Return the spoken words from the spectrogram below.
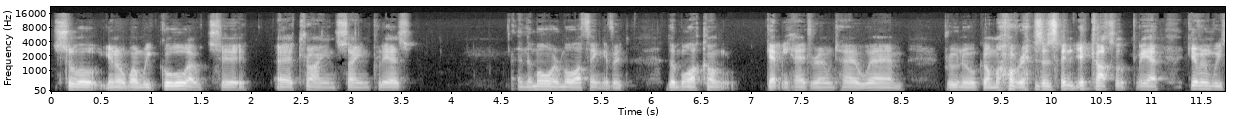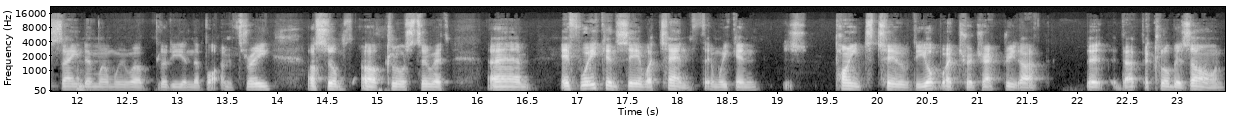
so. You know, when we go out to uh, try and sign players, and the more and more I think of it, the more I can't get my head around how um, Bruno Gomes is a Newcastle player, given we signed him when we were bloody in the bottom three or some or close to it. Um, if we can say we're tenth and we can point to the upward trajectory that that, that the club is on,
